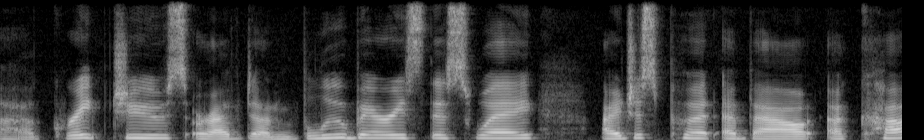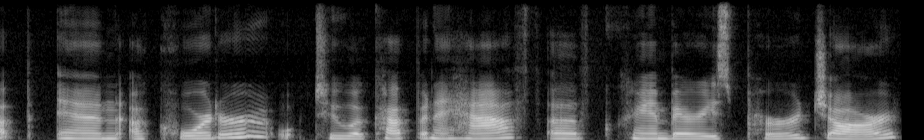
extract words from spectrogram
uh, grape juice or I've done blueberries this way. I just put about a cup and a quarter to a cup and a half of cranberries per jar.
